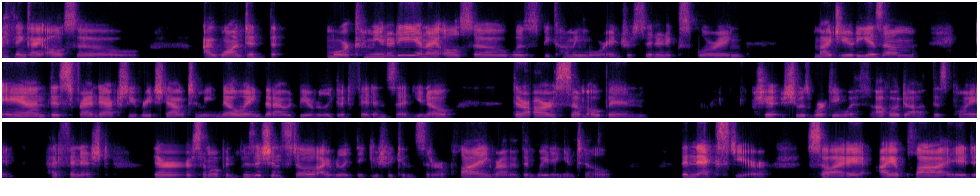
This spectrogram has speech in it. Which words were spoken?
I think I also, I wanted more community and I also was becoming more interested in exploring my Judaism. And this friend actually reached out to me knowing that I would be a really good fit and said, you know, there are some open, she, she was working with Avodah at this point, had finished. There are some open positions still. I really think you should consider applying rather than waiting until the next year. So I, I applied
